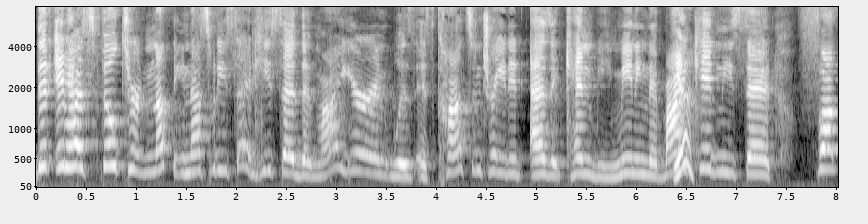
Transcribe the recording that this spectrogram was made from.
that it has filtered nothing. And that's what he said. He said that my urine was as concentrated as it can be, meaning that my Yeah. kidney said, fuck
